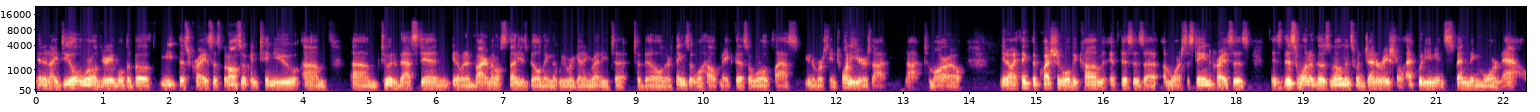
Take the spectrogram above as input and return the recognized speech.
in an ideal world, you're able to both meet this crisis, but also continue um, um, to invest in, you know, an environmental studies building that we were getting ready to, to build, or things that will help make this a world-class university in 20 years, not not tomorrow. You know, I think the question will become if this is a, a more sustained crisis, is this one of those moments when generational equity means spending more now?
